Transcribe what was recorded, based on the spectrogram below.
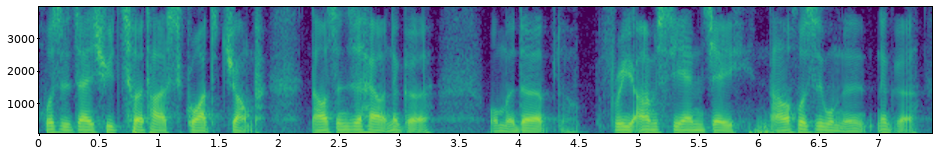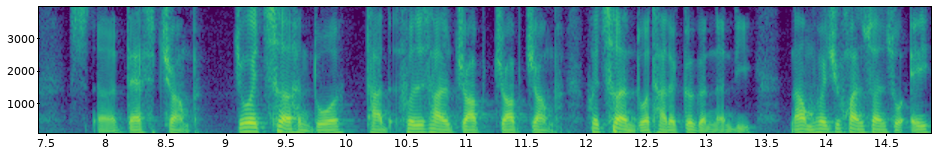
或是再去测他的 Squat Jump，然后甚至还有那个。我们的 free arm C M J，然后或是我们的那个呃 death jump，就会测很多他的，或者他的 drop drop jump，会测很多他的各个能力。然后我们会去换算说，哎，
